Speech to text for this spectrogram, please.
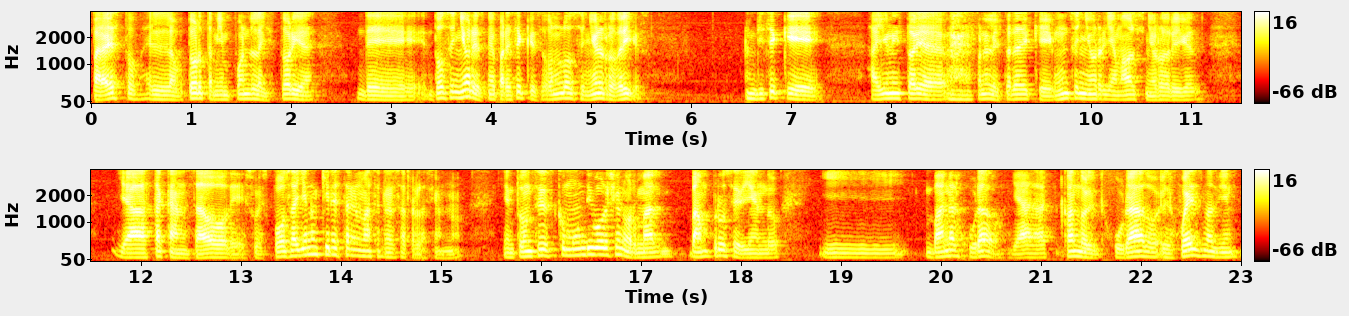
Para esto, el autor también pone la historia de dos señores, me parece que son los señores Rodríguez. Dice que hay una historia, pone la historia de que un señor llamado el señor Rodríguez ya está cansado de su esposa, ya no quiere estar más en esa relación, ¿no? Y entonces, como un divorcio normal, van procediendo y van al jurado. Ya cuando el jurado, el juez más bien,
